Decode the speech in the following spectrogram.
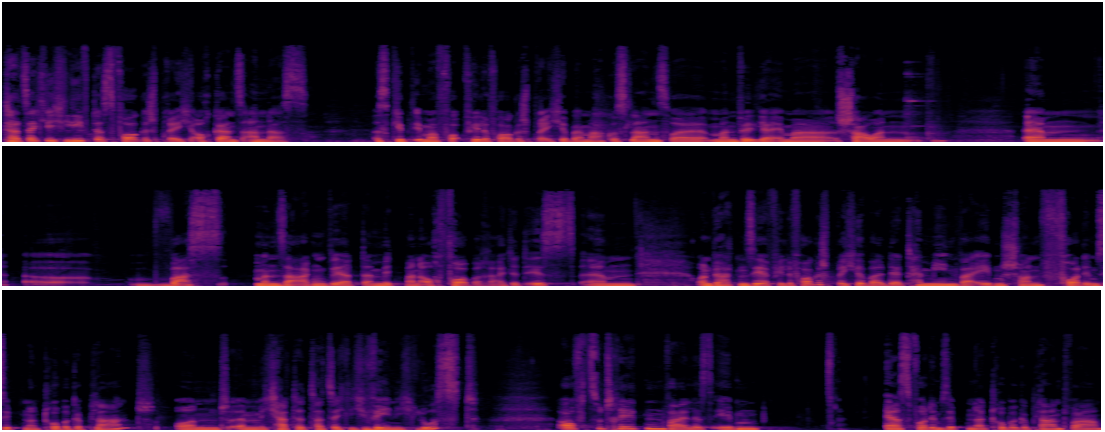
tatsächlich lief das Vorgespräch auch ganz anders es gibt immer viele Vorgespräche bei Markus Lanz, weil man will ja immer schauen, ähm, äh, was man sagen wird, damit man auch vorbereitet ist. Ähm, und wir hatten sehr viele Vorgespräche, weil der Termin war eben schon vor dem 7. Oktober geplant. Und ähm, ich hatte tatsächlich wenig Lust aufzutreten, weil es eben erst vor dem 7. Oktober geplant war.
